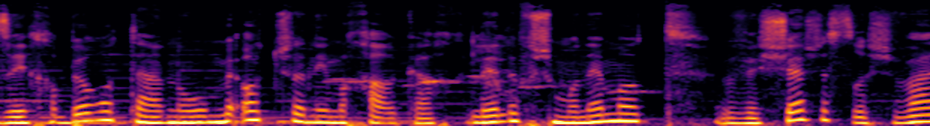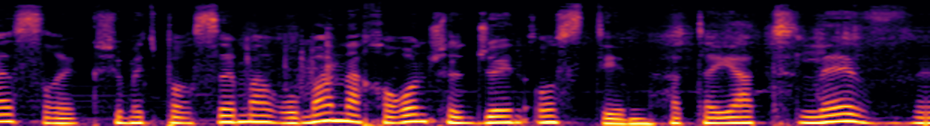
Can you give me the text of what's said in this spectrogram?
זה יחבר אותנו מאות שנים אחר כך, ל-1816-17, כשמתפרסם הרומן האחרון של ג'יין אוסטין, הטיית לב, אה,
